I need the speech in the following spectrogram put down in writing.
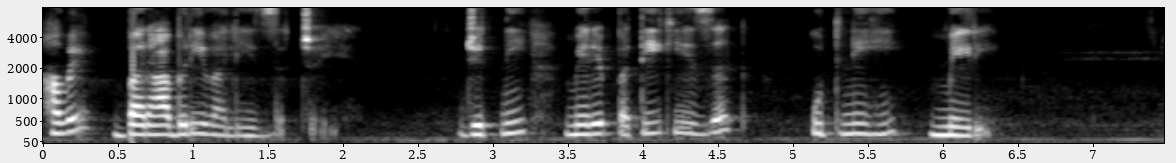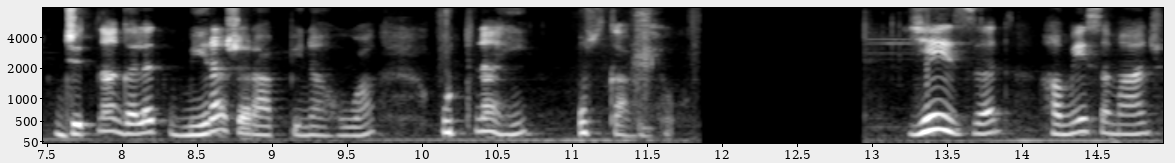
हमें बराबरी वाली इज़्ज़त चाहिए। जितनी मेरे पति की इज़्ज़त, उतनी ही मेरी। जितना गलत मेरा शराब पीना हुआ, उतना ही उसका भी हो। ये इज़्ज़त हमें समाज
